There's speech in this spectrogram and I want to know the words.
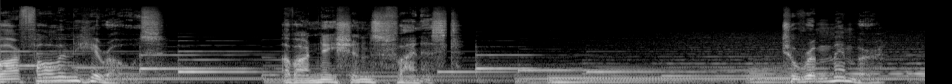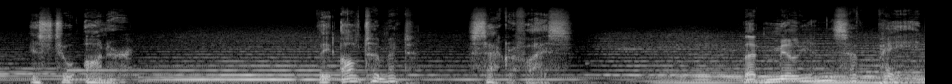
our fallen heroes, of our nation's finest. To remember is to honor the ultimate sacrifice that millions have paid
